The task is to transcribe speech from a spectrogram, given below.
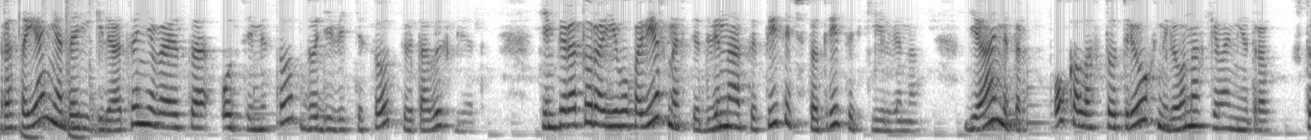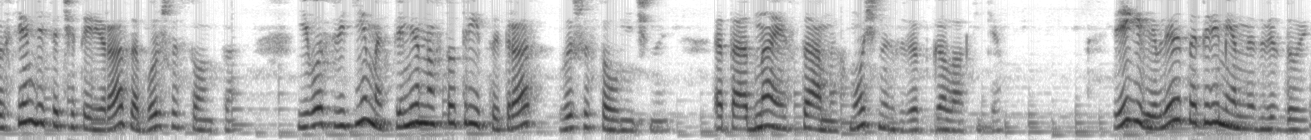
Расстояние до Ригеля оценивается от 700 до 900 световых лет. Температура его поверхности 12130 кельвинов. Диаметр около 103 миллионов километров, что в 74 раза больше Солнца. Его светимость примерно в 130 раз выше солнечной. Это одна из самых мощных звезд галактики. Ригель является переменной звездой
